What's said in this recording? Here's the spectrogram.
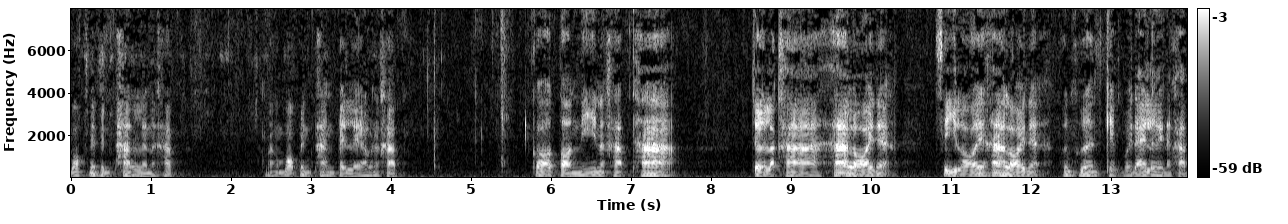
บล็อกเนี่ยเป็นพันแล้วนะครับ บางบล็อกเป็นพันไปแล้วนะครับ ก็ตอนนี้นะครับถ้าเจอราคา 500 เนี่ย 400 500 เนี่ย เพื่อนๆเก็บไว้ได้เลยนะครับ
